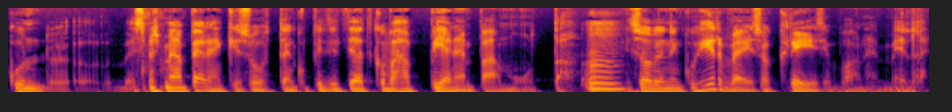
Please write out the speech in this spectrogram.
kun esimerkiksi meidän perheenkin suhteen, kun piti, tiedätkö, vähän pienempään muuttaa. Mm. Niin se oli niin kuin hirveän iso kriisi vanhemmille.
